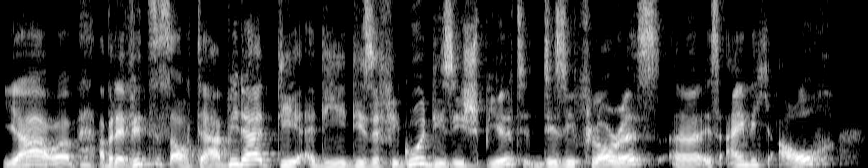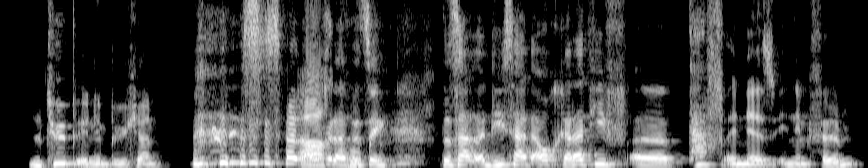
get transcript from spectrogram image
Ja, aber, aber der Witz ist auch da wieder, die, die, diese Figur, die sie spielt, Dizzy Flores, äh, ist eigentlich auch ein Typ in den Büchern. das ist halt Ach, auch wieder, deswegen, das hat, die ist halt auch relativ äh, tough in, der, in dem Film.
